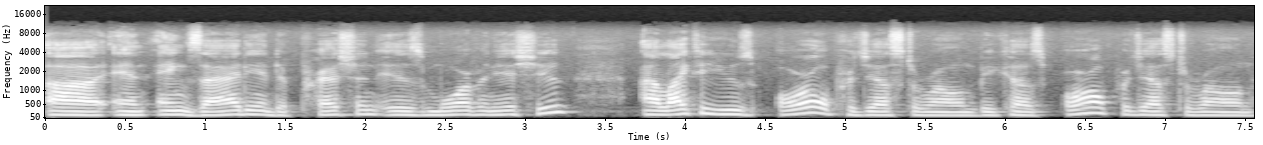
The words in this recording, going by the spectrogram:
uh, and anxiety and depression is more of an issue, I like to use oral progesterone because oral progesterone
